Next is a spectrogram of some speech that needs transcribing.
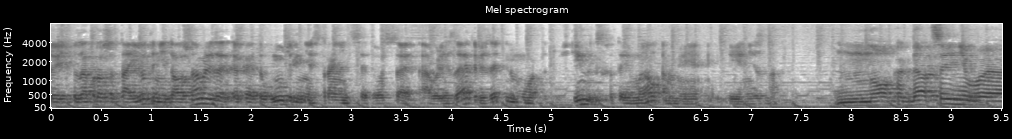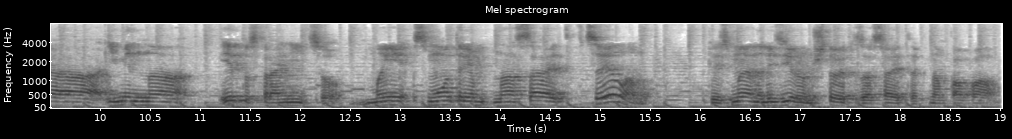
То есть по запросу Toyota не должна вылезать какая-то внутренняя страница этого сайта, а вылезает обязательно морда. То есть индекс HTML там, или я не знаю. Но когда оценивая именно эту страницу, мы смотрим на сайт в целом, то есть мы анализируем, что это за сайт к нам попал.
